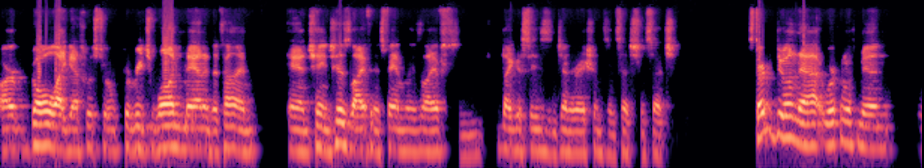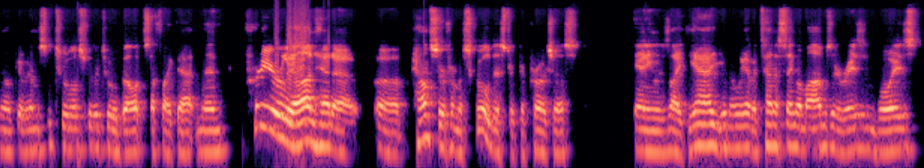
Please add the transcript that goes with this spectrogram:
Our goal, I guess, was to, to reach one man at a time and change his life and his family's lives and legacies and generations and such and such. Started doing that, working with men, you know, giving them some tools for the tool belt, stuff like that. And then pretty early on had a a counselor from a school district approach us and he was like, Yeah, you know, we have a ton of single moms that are raising boys.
